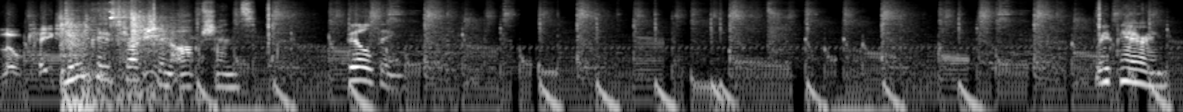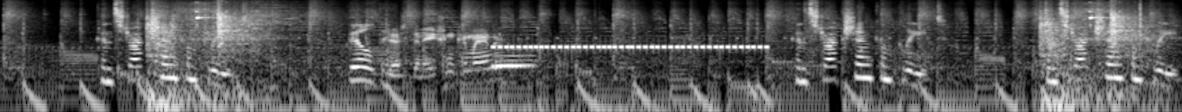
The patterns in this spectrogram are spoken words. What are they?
Location New construction options. Building. Repairing. Construction complete. Building. Destination, Commander. Construction complete. Construction complete.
